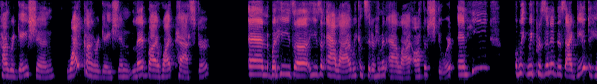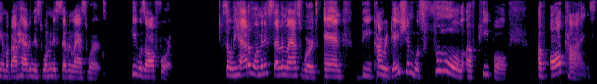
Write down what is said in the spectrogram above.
congregation, white congregation led by a white pastor. And but he's a he's an ally. We consider him an ally, Arthur Stewart. And he we, we presented this idea to him about having this womanist seven last words. He was all for it. So we had a womanist seven last words, and the congregation was full of people of all kinds.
